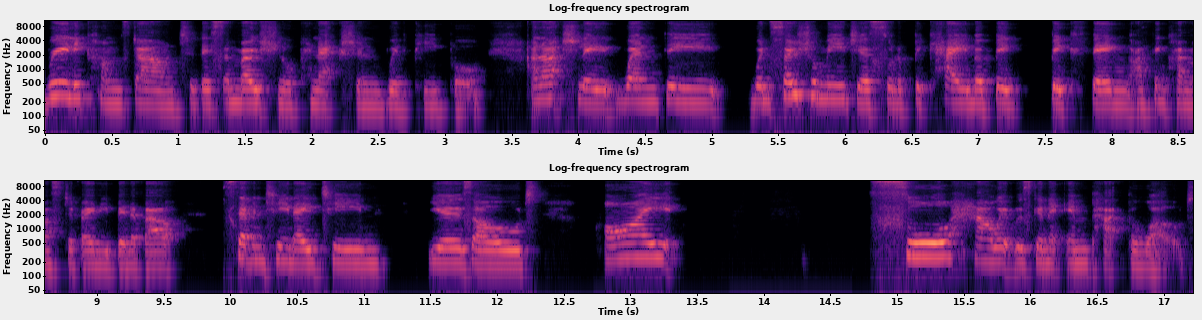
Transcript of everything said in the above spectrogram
really comes down to this emotional connection with people. And actually when the when social media sort of became a big, big thing, I think I must have only been about 17, 18 years old, I saw how it was going to impact the world.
